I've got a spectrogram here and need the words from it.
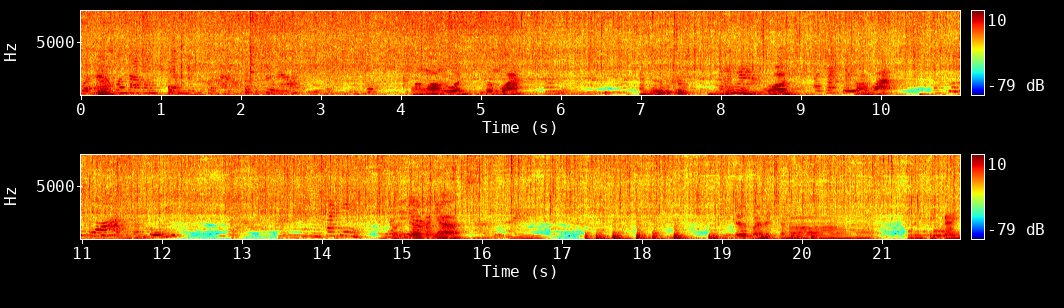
quần áo con ra con xem những cái quần áo quần áo quá ngon luôn thơm quá ăn thử. Uhm, rồi ngon quá. Cho ít ớt vào nhá. Ít ớt vào để cho nó cay cay cay.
